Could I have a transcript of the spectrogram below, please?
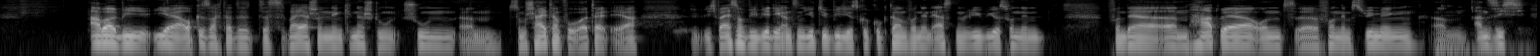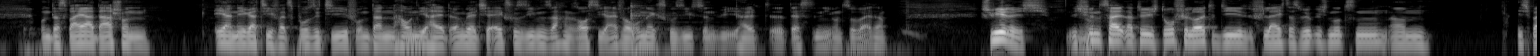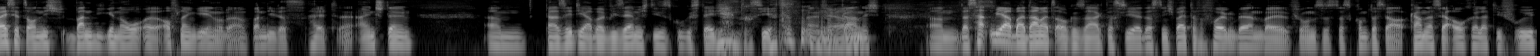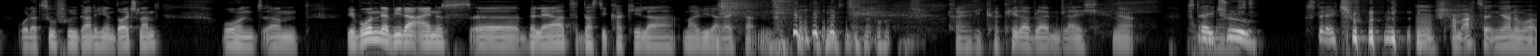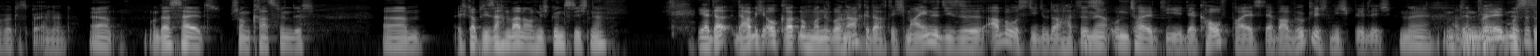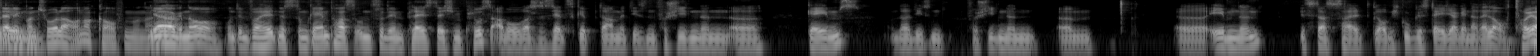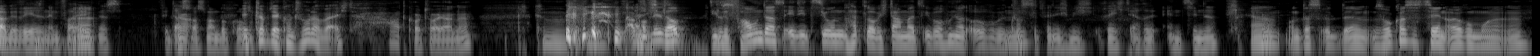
Aber wie ihr ja auch gesagt hattet, das war ja schon in den Kinderschuhen ähm, zum Scheitern verurteilt eher. Ich weiß noch, wie wir die ganzen YouTube-Videos geguckt haben von den ersten Reviews von, den, von der ähm, Hardware und äh, von dem Streaming ähm, an sich. Und das war ja da schon eher negativ als positiv und dann hauen die halt irgendwelche exklusiven Sachen raus, die einfach unexklusiv sind, wie halt äh, Destiny und so weiter. Schwierig. Ich ja. finde es halt natürlich doof für Leute, die vielleicht das wirklich nutzen. Ähm, ich weiß jetzt auch nicht, wann die genau äh, offline gehen oder wann die das halt äh, einstellen. Ähm, da seht ihr aber, wie sehr mich dieses Google Stadia interessiert. Einfach ja. gar nicht. Ähm, das hatten wir aber damals auch gesagt, dass wir das nicht weiter verfolgen werden, weil für uns ist das, kommt das ja, kam das ja auch relativ früh oder zu früh, gerade hier in Deutschland. Und ähm, wir wurden ja wieder eines äh, belehrt, dass die Krakela mal wieder recht hatten. die Krakela bleiben gleich. Ja. Stay true. Recht. Stay true. Am 18. Januar wird es beendet. Ja, und das ist halt schon krass, finde ich. Ähm, ich glaube, die Sachen waren auch nicht günstig, ne? Ja, da da habe ich auch gerade noch mal drüber nachgedacht. Ich meine, diese Abos, die du da hattest Ja. und halt die der Kaufpreis, der war wirklich nicht billig. Ne, und Also, im den du musstest ja den Controller auch noch kaufen und Ja, genau. Und im Verhältnis zum Game Pass und zu dem PlayStation Plus Abo, was es jetzt gibt, da mit diesen verschiedenen, äh, Games oder diesen verschiedenen, ähm, äh, Ebenen, ist das halt, glaube ich, Google Stadia generell auch teuer gewesen im. Verhältnis für das, Ja. was man Ich glaube, der Controller war echt hardcore teuer, ne? Aber ich glaube, Diese Founders-Edition hat, glaube ich, damals über 100 Euro gekostet, mhm. wenn ich mich recht entsinne. Ja, und das äh, so kostet es 10 Euro im Monat, ne?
